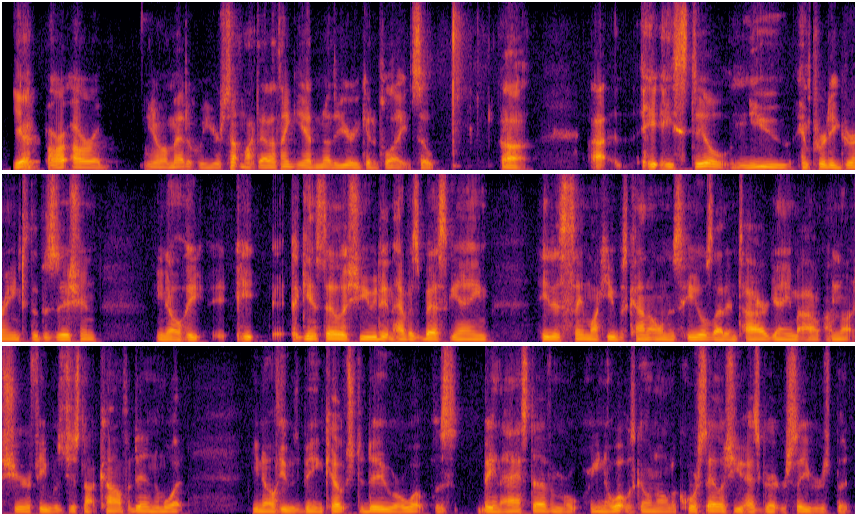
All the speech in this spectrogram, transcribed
Yeah, or or a you know a medical year, something like that. I think he had another year he could have played. So, uh, I, he, he's still new and pretty green to the position. You know, he he against LSU, he didn't have his best game. He just seemed like he was kind of on his heels that entire game. I, I'm not sure if he was just not confident in what you know he was being coached to do or what was being asked of him or you know what was going on. Of course, LSU has great receivers, but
